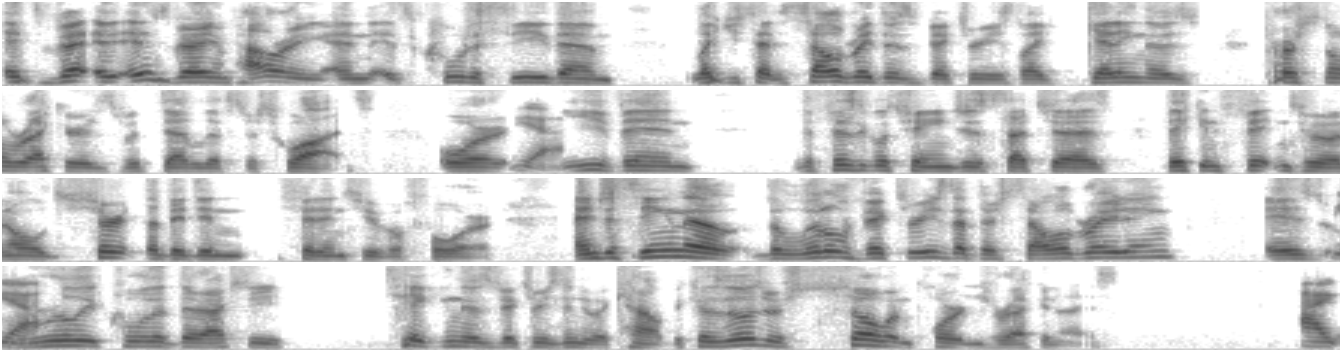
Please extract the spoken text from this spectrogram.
it's ve- it is very empowering and it's cool to see them like you said celebrate those victories like getting those personal records with deadlifts or squats or yeah. even the physical changes such as they can fit into an old shirt that they didn't fit into before and just seeing the the little victories that they're celebrating is yeah. really cool that they're actually taking those victories into account because those are so important to recognize i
